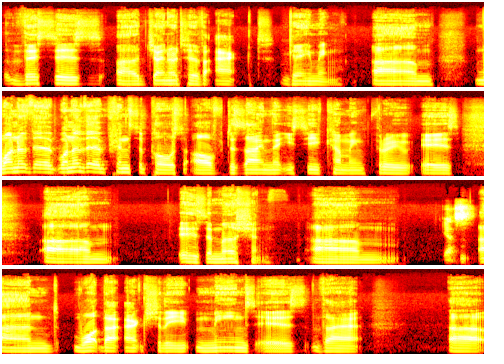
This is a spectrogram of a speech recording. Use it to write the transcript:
this is a generative act gaming. Um, one of the one of the principles of design that you see coming through is um, is immersion. Um, Yes. and what that actually means is that uh,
